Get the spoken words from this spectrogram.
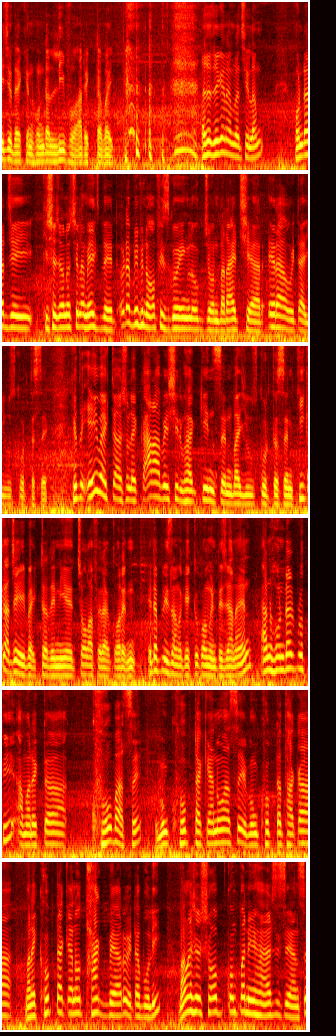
এই যে দেখেন হোন্ডার লিভো আরেকটা বাইক আচ্ছা যেখানে আমরা ছিলাম হোন্ডার যেই কিসের জন্য ছিলাম এক্স ব্লেড ওটা বিভিন্ন অফিস গোয়িং লোকজন বা রাইড শেয়ার এরা ওইটা ইউজ করতেছে। কিন্তু এই বাইকটা আসলে কারা বেশিরভাগ কিনছেন বা ইউজ করতেছেন? কি কাজে এই বাইকটারে নিয়ে চলাফেরা করেন? এটা প্লিজ আমাকে একটু কমেন্টে জানায়েন। অ্যান্ড হোন্ডার প্রতি আমার একটা ক্ষোভ আছে এবং ক্ষোভটা কেন আছে এবং ক্ষোভটা থাকা মানে ক্ষোভটা কেন থাকবে আরও এটা বলি। বাংলাদেশের সব কোম্পানি হায়ার সিসি আনছে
